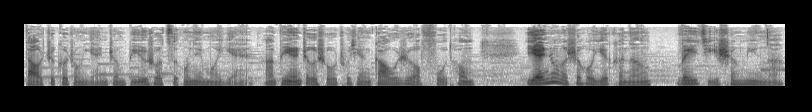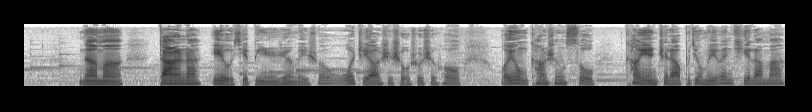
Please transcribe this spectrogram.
导致各种炎症，比如说子宫内膜炎啊，病人这个时候出现高热、腹痛，严重的时候也可能危及生命啊。那么，当然了，也有些病人认为说，我只要是手术之后，我用抗生素、抗炎治疗不就没问题了吗？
